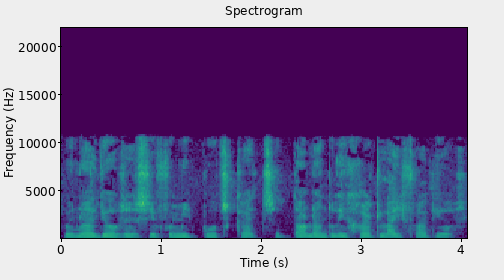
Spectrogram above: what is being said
Bueno, adiós. Ese fue mi podcast hablando de Hard Life. Adiós.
